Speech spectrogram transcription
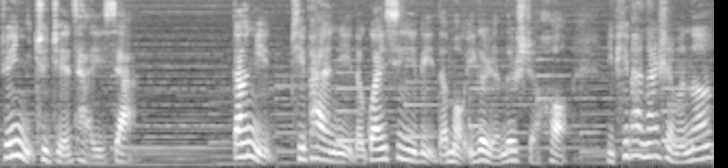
所以你去觉察一下，当你批判你的关系里的某一个人的时候，你批判他什么呢？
